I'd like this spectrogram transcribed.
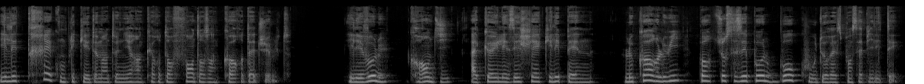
Il est très compliqué de maintenir un cœur d'enfant dans un corps d'adulte. Il évolue, grandit, accueille les échecs et les peines. Le corps, lui, porte sur ses épaules beaucoup de responsabilités.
